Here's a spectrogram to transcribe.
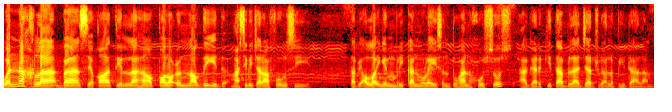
Wan nakhla basiqatil nadid. Masih bicara fungsi. Tapi Allah ingin memberikan mulai sentuhan khusus agar kita belajar juga lebih dalam.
